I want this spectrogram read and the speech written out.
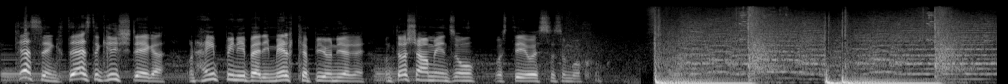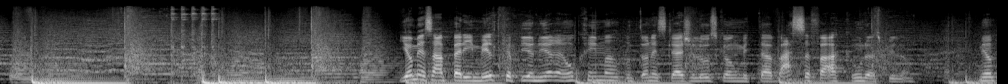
Grüß euch, der ist der Chris Steger und heute bin ich bei den Melker-Pioniere und da schauen wir uns an, was die alles so machen. Ja, wir sind bei den Melker-Pioniere angekommen und dann ist gleich schon losgegangen mit der Wasserfahrt-Grundausbildung. Wir haben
